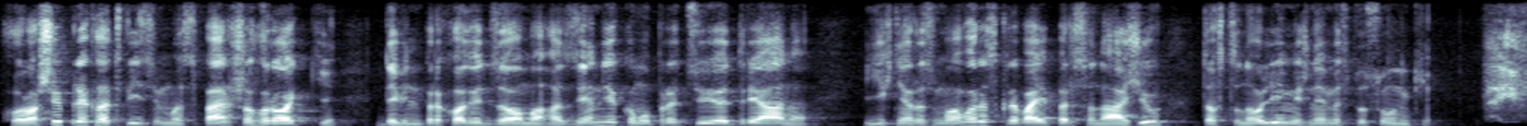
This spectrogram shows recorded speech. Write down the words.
Хороший приклад візьмемо з першого Роккі, де він приходить в зоомагазин, в якому працює Адріана. Їхня розмова розкриває персонажів та встановлює між ними стосунки. Fine.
